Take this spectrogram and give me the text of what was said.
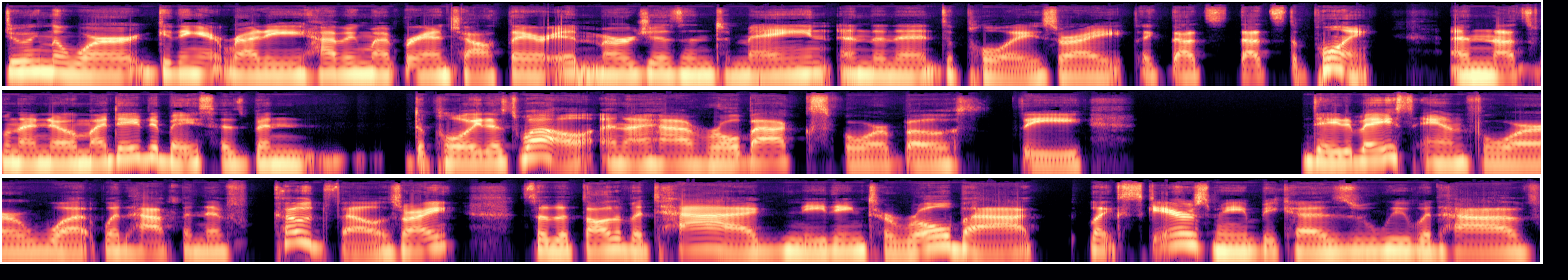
doing the work, getting it ready, having my branch out there, it merges into main and then it deploys, right? Like that's that's the point. And that's when I know my database has been deployed as well and I have rollbacks for both the database and for what would happen if code fails, right? So the thought of a tag needing to roll back like scares me because we would have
